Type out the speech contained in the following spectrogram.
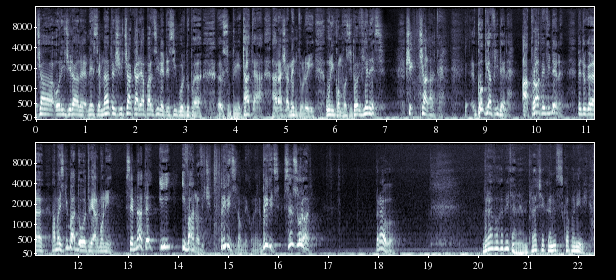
Cea originală nesemnată și cea care aparține Desigur după subtilitatea aranjamentului Unui compozitor vienez. Și cealaltă. Copia fidelă, aproape fidelă. Pentru că am mai schimbat două, trei armonii. Semnată I. Ivanovici. Priviți, domnule colonel, priviți, sunt surori. Bravo Bravo, capitane, îmi place că nu-ți scapă nimic.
